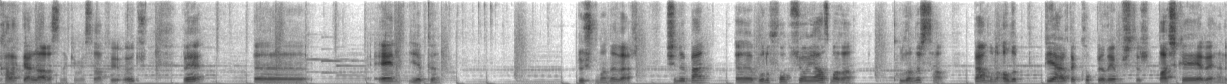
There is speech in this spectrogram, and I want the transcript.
Karakterler arasındaki mesafeyi ölç ve e, en yakın düşmanı ver. Şimdi ben e, bunu fonksiyon yazmadan kullanırsam ben bunu alıp bir yerde kopyala yapıştır. Başka yere hani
